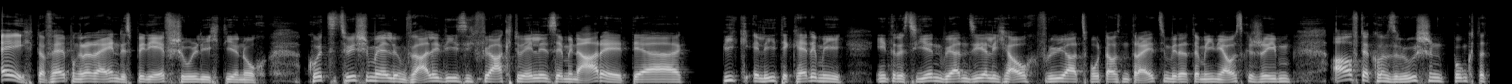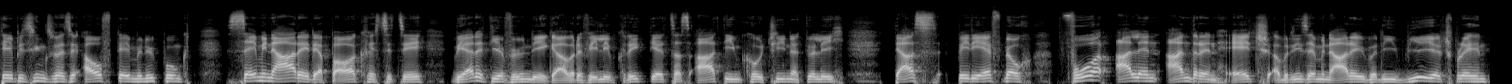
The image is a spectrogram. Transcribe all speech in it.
Ey, da fällt mir gerade ein, das PDF schulde ich dir noch. Kurze Zwischenmeldung für alle, die sich für aktuelle Seminare der Big Elite Academy interessieren, werden sicherlich auch Frühjahr 2013 wieder Termine ausgeschrieben. Auf der consolution.at bzw. auf dem Menüpunkt Seminare der PowerQuest CC werdet ihr fündig. Aber der Philipp kriegt jetzt als A-Team-Coachie natürlich das PDF noch vor allen anderen Edge. Aber die Seminare, über die wir jetzt sprechen,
